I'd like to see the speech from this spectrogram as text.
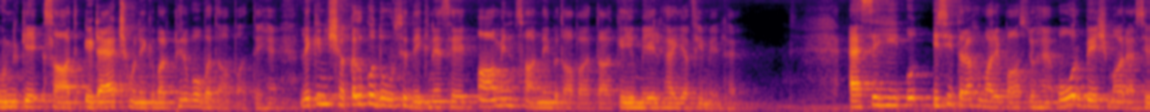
उनके साथ अटैच होने के बाद फिर वो बता पाते हैं। लेकिन शक्ल को दूर से दिखने से आम इंसान नहीं बता पाता कि ये मेल है या फीमेल है। ऐसे ही इसी तरह हमारे पास जो हैं और बेशुमार ऐसे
